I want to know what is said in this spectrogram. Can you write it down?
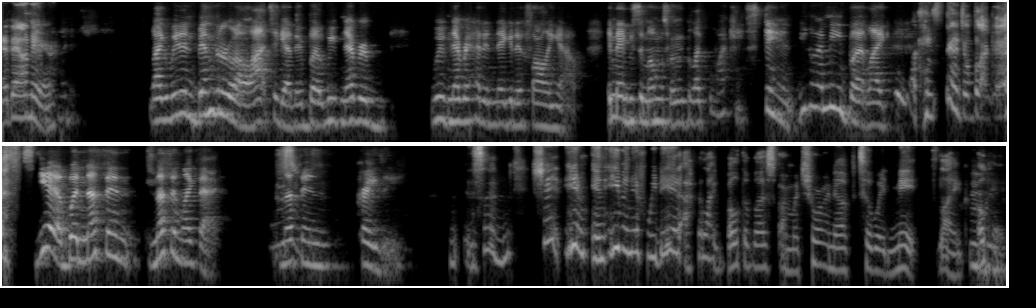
that down there. Like we didn't been through a lot together, but we've never we've never had a negative falling out. It may be some moments where we'd be like, oh, I can't stand, you know what I mean? But like I can't stand your black ass. Yeah, but nothing, nothing like that. Nothing crazy. So, shit, even, and even if we did, I feel like both of us are mature enough to admit, like, mm-hmm. okay,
